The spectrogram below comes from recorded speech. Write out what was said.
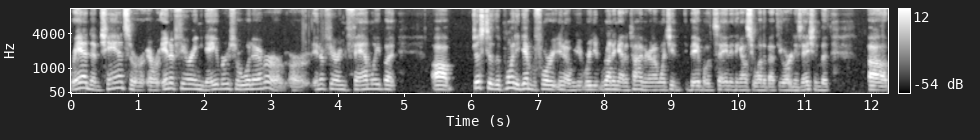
random chance or, or interfering neighbors or whatever, or, or interfering family. But, uh, just to the point again, before you know we're running out of time here, and I want you to be able to say anything else you want about the organization. But uh,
